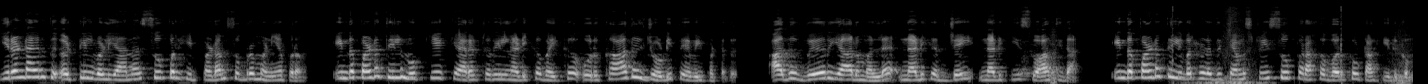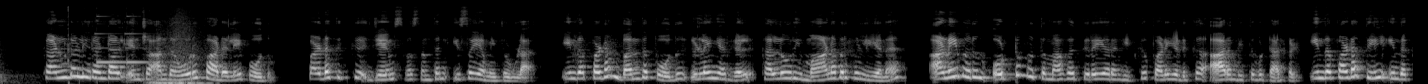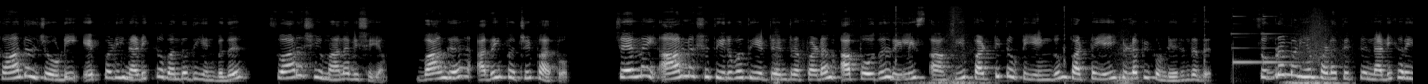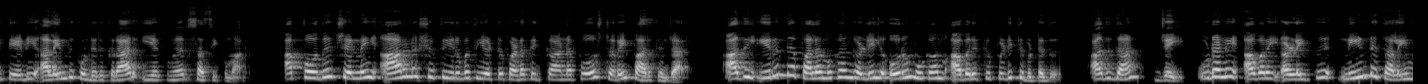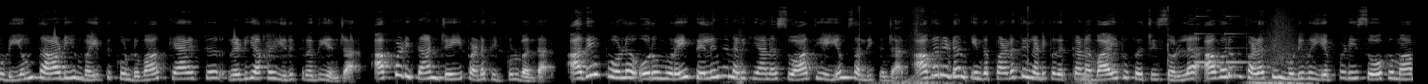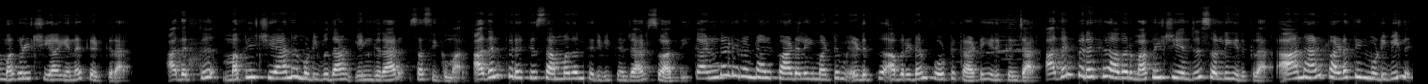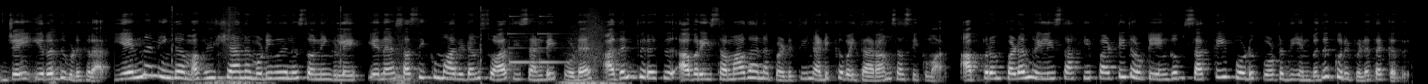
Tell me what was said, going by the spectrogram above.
இரண்டாயிரத்து எட்டில் வெளியான சூப்பர் ஹிட் படம் சுப்பிரமணியபுரம். இந்த படத்தில் முக்கிய கேரக்டரில் நடிக்க வைக்க ஒரு காதல் ஜோடி தேவைப்பட்டது. அது வேறு யாரும் அல்ல நடிகர் ஜெய் நடிகை சுவாதி தான். இந்த படத்தில் இவர்களது கெமிஸ்ட்ரி சூப்பராக ஒர்க் அவுட் ஆகியிருக்கும். கண்கள் இரண்டால் என்ற அந்த ஒரு பாடலே போதும். படத்திற்கு ஜேம்ஸ் வசந்தன் இசையமைத்துள்ளார். இந்த படம் வந்தபோது இளைஞர்கள் கல்லூரி மாணவர்கள் என அனைவரும் ஒட்டுமொத்தமாக திரையரங்கிற்கு படையெடுக்க ஆரம்பித்து விட்டார்கள். இந்த படத்தில் இந்த காதல் ஜோடி எப்படி நடிக்க வந்தது என்பது சுவாரஸ்யமான விஷயம். வாங்க அதை பற்றி பார்ப்போம். சென்னை ஆறு லட்சத்தி இருபத்தி எட்டு என்ற படம் அப்போது ரிலீஸ் ஆகி பட்டி தொட்டி எங்கும் பட்டையை கிளப்பிக் கொண்டிருந்தது. சுப்பிரமணியம் படத்திற்கு நடிகரை தேடி அலைந்து கொண்டிருக்கிறார் இயக்குனர் சசிகுமார். அப்போது சென்னை ஆறு லட்சத்து இருபத்தி எட்டு படத்திற்கான போஸ்டரை பார்க்கின்றார். அதில் இருந்த பல முகங்களில் ஒரு முகம் அவருக்கு பிடித்துவிட்டது. அதுதான் ஜெய். உடனே அவரை அழைத்து நீண்ட தலைமுடியும் தாடியும் வைத்துக் கொண்டு வா கேரக்டர் ரெடியாக இருக்கிறது என்றார். அப்படித்தான் ஜெய் படத்திற்குள் வந்தார். அதே போல ஒரு முறை தெலுங்கு நடிகையான சுவாதியையும் சந்திக்கின்றார். அவரிடம் இந்த படத்தில் நடிப்பதற்கான வாய்ப்பு பற்றி சொல்ல அவரும் படத்தின் முடிவு எப்படி சோகமா மகிழ்ச்சியா என கேட்கிறார். அதற்கு மகிழ்ச்சியான முடிவுதான் என்கிறார் சசிகுமார். அதன் பிறகு சம்மதம் தெரிவிக்கின்றார் சுவாதி. கண்கள் இரண்டால் பாடலை மட்டும் எடுத்து அவரிடம் போட்டு காட்டி இருக்கின்றார். அதன் பிறகு அவர் மகிழ்ச்சி என்று சொல்லி இருக்கிறார் ஆனால் படத்தின் முடிவில் ஜெய் இறந்து விடுகிறார். என்ன நீங்க மகிழ்ச்சியான முடிவுன்னு சொன்னீங்களே என சசிகுமாரிடம் சுவாதி சண்டை போட அதன் பிறகு அவரை சமாதானப்படுத்தி நடிக்க வைத்தாராம் சசிகுமார். அப்புறம் படம் ரிலீஸ் ஆகி பட்டி தொட்டி எங்கும் சக்கை போடு போட்டது என்பது குறிப்பிடத்தக்கது.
